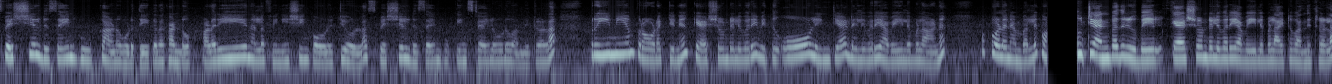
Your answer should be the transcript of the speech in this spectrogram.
സ്പെഷ്യൽ ഡിസൈൻ ഹൂക്കാണ് കൊടുത്തേക്കുന്നത്. കണ്ടോ? വളരെ നല്ല ഫിനിഷിംഗ് ക്വാളിറ്റി ഉള്ള സ്പെഷ്യൽ ഡിസൈൻ ഹുക്കിംഗ് സ്റ്റൈലോട് വന്നിട്ടുള്ള പ്രീമിയം പ്രോഡക്റ്റിന് cash on delivery with all India delivery available ആണ്. അപ്പോൾ ഉള്ള നമ്പറിൽ നൂറ്റി അൻപത് രൂപയിൽ ക്യാഷ് ഓൺ ഡെലിവറി അവൈലബിൾ ആയിട്ട് വന്നിട്ടുള്ള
